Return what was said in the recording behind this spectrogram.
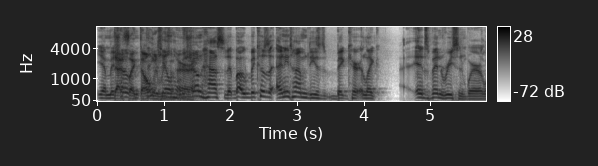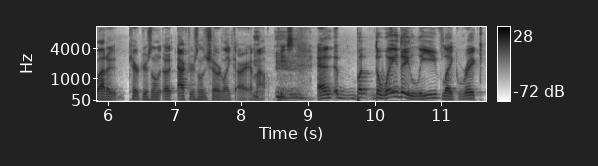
Yeah, Michonne- That's like the they only kill reason. her. Michonne has to, but because anytime these big characters, like, it's been recent where a lot of characters on uh, actors on the show are like, all right, I'm out, peace. and but the way they leave, like Rick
